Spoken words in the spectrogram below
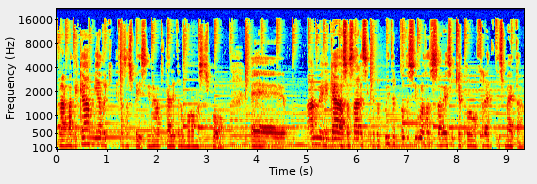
Πραγματικά μια δοκιμή θα σας πείσει, είναι ό,τι καλύτερο μπορώ να σας πω. Ε, αν ειδικά σας άρεσε και το Twitter, τότε σίγουρα θα σας αρέσει και το thread της Meta.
